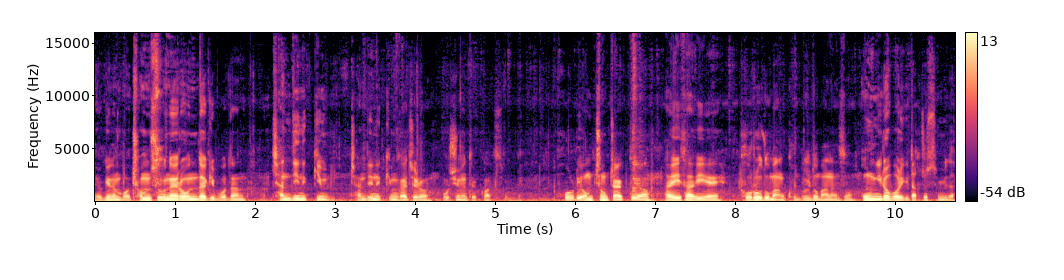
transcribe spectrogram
여기는 뭐 점수 내러 온다기보단 잔디 느낌, 잔디 느낌 가지러 오시면 될 것 같습니다. 홀이 엄청 짧고요. 사이사이에 도로도 많고 물도 많아서 공 잃어버리기 딱 좋습니다.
